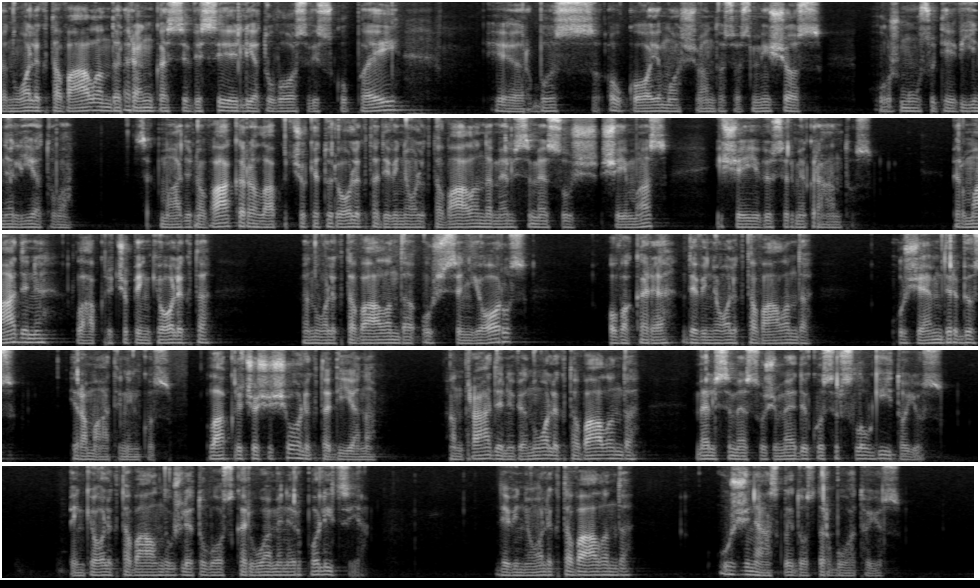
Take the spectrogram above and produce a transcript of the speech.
11 val. renkasi visi Lietuvos viskupai ir bus aukojamos šventosios mišios už mūsų tėvynę Lietuvą. Sekmadienio vakarą, lapkričio 14-19 val. melsimės už šeimas, išeivius ir migrantus. Pirmadienį, lapkričio 15, 11 val. už senjorus, o vakare 19 val. už žemdirbius ir amatininkus. Lapkričio 16 dieną, antradienį 11 val. melsimės už medikus ir slaugytojus. 15 val. už Lietuvos kariuomenę ir policiją, 19 val. už žiniasklaidos darbuotojus.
